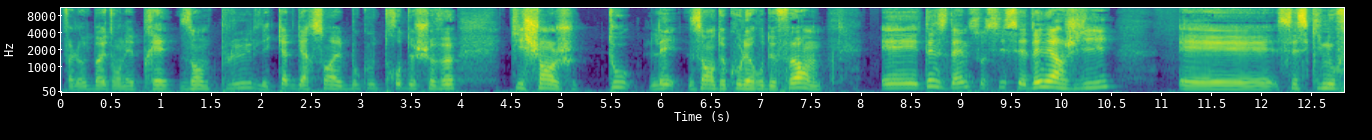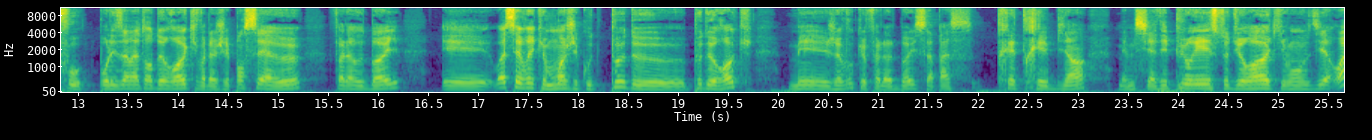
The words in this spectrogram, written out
Fallout Boy, on les présente plus. Les quatre garçons avec beaucoup trop de cheveux qui changent tous les ans de couleur ou de forme. Et Dance Dance aussi, c'est de l'énergie. Et c'est ce qu'il nous faut. Pour les amateurs de rock, voilà, j'ai pensé à eux, Fallout Boy. Et ouais, c'est vrai que moi j'écoute peu de, peu de rock, mais j'avoue que Fallout Boy ça passe très très bien. Même s'il y a des puristes du rock qui vont se dire Ouais,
